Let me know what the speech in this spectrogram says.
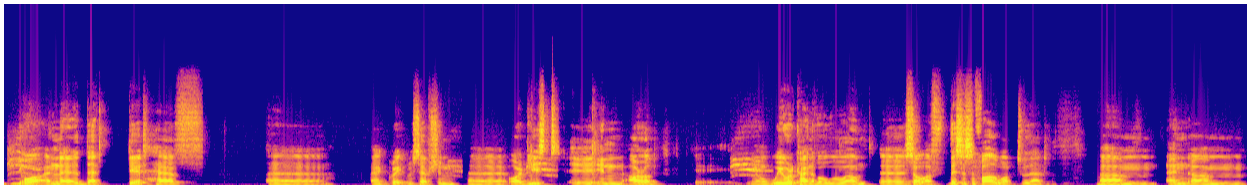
Jord, and that did have a great reception, or at least in our you know we were kind of overwhelmed. Uh, so uh, this is a follow-up to that. Um, and um,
